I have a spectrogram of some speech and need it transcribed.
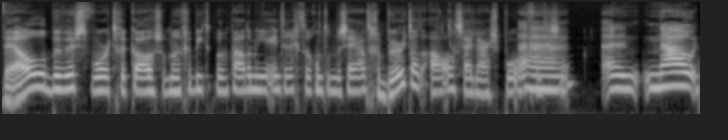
wel bewust wordt gekozen om een gebied op een bepaalde manier in te richten rondom de zeearend. Gebeurt dat al? Zijn daar sporen van te zien? Nou,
